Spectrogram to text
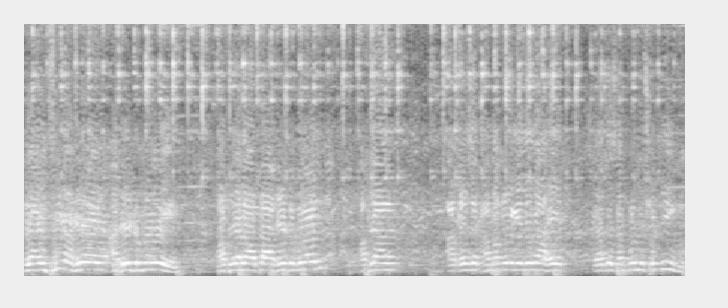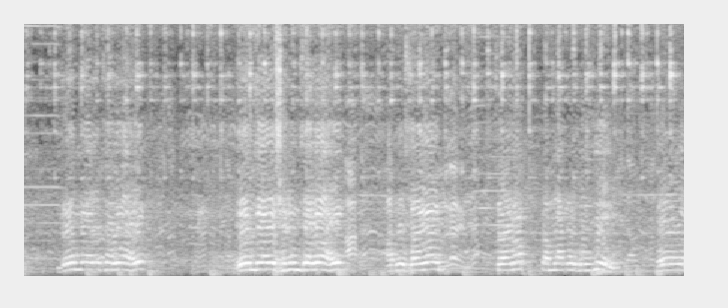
हे ऐच्छिक आकडे आकडे टुकणारे आपल्याला आता आकडे टुकून आपल्या आकड्याच्या खांबाकडे गेलेले आहेत. त्याचं संपूर्ण शूटिंग ड्रोनद्वारे चालू आहे. ड्रोनद्वारे शूटिंग चालू आहे. आपले सौरभ सौरभ कमलाकर गुंजे हे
